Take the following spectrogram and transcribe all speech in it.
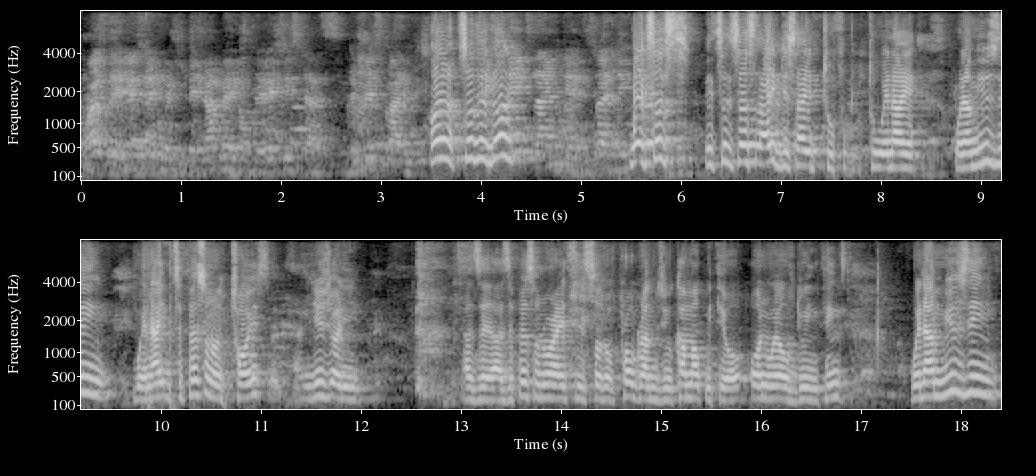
what's the relation with the number of the registers in the first line? Oh, yeah, so they don't. Eight, nine, ten. So I think Well, it's just, it's, it's just I decide to, to when I, when I'm using, when I, it's a personal choice, and usually, as a, as a person who writes these sort of programs, you come up with your own way of doing things. When I'm using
